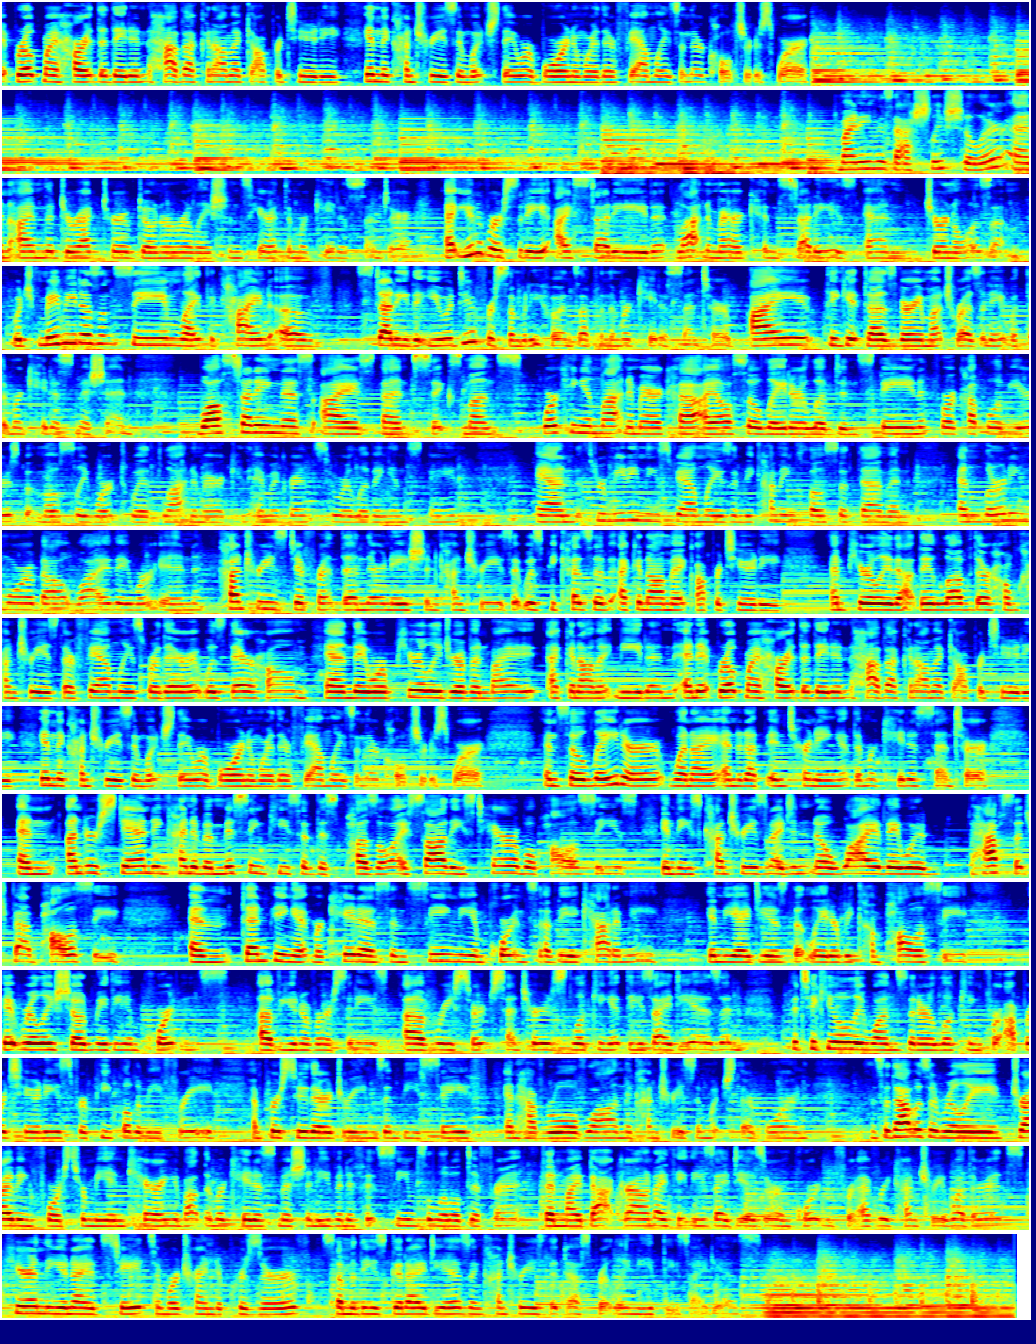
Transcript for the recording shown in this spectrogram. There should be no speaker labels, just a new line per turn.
It broke my heart that they didn't have economic opportunity in the countries in which they were born and where their families and their cultures were. My name is Ashley Schiller, and I'm the Director of Donor Relations here at the Mercatus Center. At university, I studied Latin American studies and journalism, which maybe doesn't seem like the kind of study that you would do for somebody who ends up in the Mercatus Center. I think it does very much resonate with the Mercatus mission. While studying this, I spent six months working in Latin America. I also later lived in Spain for a couple of years, but mostly worked with Latin American immigrants who were living in Spain. And through meeting these families and becoming close with them and, and learning more about why they were in countries different than their nation countries, it was because of economic opportunity and purely that they loved their home countries, their families were there, it was their home, and they were purely driven by economic need. And, and it broke my heart that they didn't have economic opportunity in the countries in which they were born and where their families and their cultures were. And so later, when I ended up interning at the Mercatus Center and understanding kind of a missing piece of this puzzle, I saw these terrible policies in these countries and I didn't know why they would have such bad policy. And then being at Mercatus and seeing the importance of the academy in the ideas that later become policy it really showed me the importance of universities, of research centers looking at these ideas, and particularly ones that are looking for opportunities for people to be free and pursue their dreams and be safe and have rule of law in the countries in which they're born. And so that was a really driving force for me in caring about the Mercatus mission, even if it seems a little different than my background. I think these ideas are important for every country, whether it's here in the United States and we're trying to preserve some of these good ideas in countries that desperately need these ideas thank you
